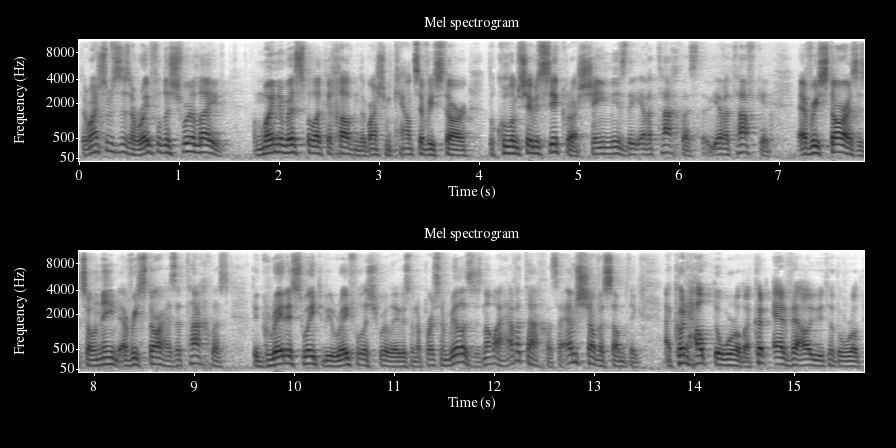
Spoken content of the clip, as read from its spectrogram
The Baruch says, a rifle the shvur leiv. The Rashim counts every star. The Kulam Shem Sikra. Shem means that you have a tachlis, that you have a tafkid. Every star has its own name. Every star has a tachlis. The greatest way to be Reifel Ishvur is when a person realizes, no, I have a tachlis. I am Shava something. I could help the world. I could add value to the world.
